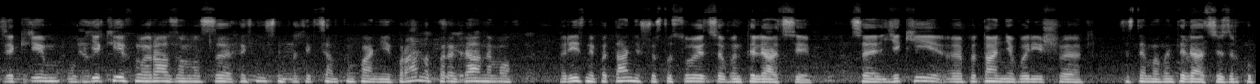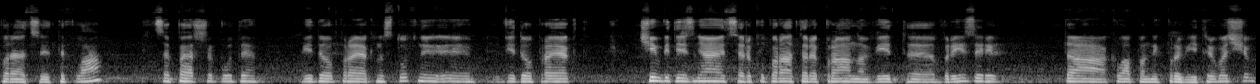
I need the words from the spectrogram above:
з яким, в яких ми разом з технічним фахівцем компанії Prano переглянемо різні питання, що стосуються вентиляції. Це які е, питання вирішує система вентиляції з рекуперацією тепла. Це перший буде відеопроект. Наступний е, відеопроект. Чим відрізняються рекуператори Prano від е, бризерів та клапанних провітрювачів.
